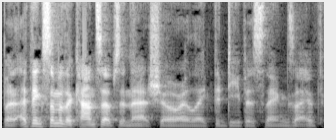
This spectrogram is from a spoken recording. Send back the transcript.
But I think some of the concepts in that show are like the deepest things I've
